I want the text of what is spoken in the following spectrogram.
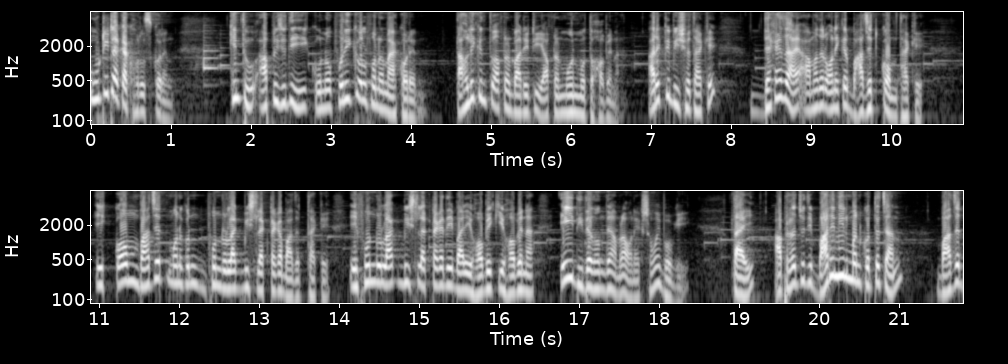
কোটি টাকা খরচ করেন কিন্তু আপনি যদি কোনো পরিকল্পনা না করেন, তাহলে কিন্তু আপনার বাড়িটি আপনার মন মতো হবে না। আরেকটি বিষয় থাকে, দেখা যায় আমাদের অনেকের বাজেট কম থাকে। এই কম বাজেট, মনে করুন পনেরো লাখ, বিশ লাখ টাকা বাজেট থাকে। এই পনেরো লাখ, বিশ লাখ টাকা দিয়ে বাড়ি হবে কি হবে না, এই দ্বিধাদ্বন্দ্বে আমরা অনেক সময় ভুগি। তাই আপনারা যদি বাড়ি নির্মাণ করতে চান, বাজেট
